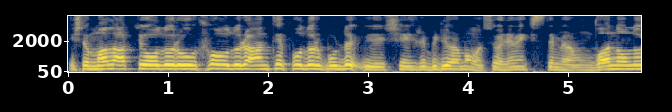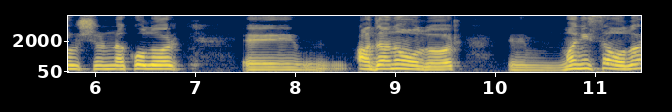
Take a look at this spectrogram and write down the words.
işte Malatya olur, Urfa olur, Antep olur. Burada e, şehri biliyorum ama söylemek istemiyorum. Van olur, Şırnak olur, e, Adana olur, e, Manisa olur.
